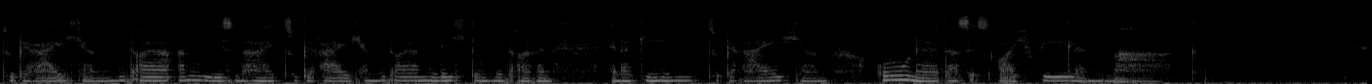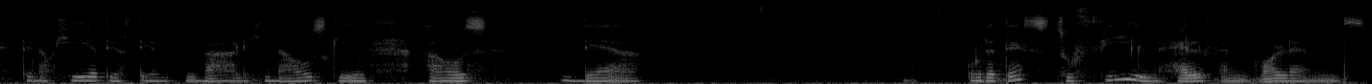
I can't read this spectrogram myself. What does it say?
zu bereichern, mit eurer Anwesenheit zu bereichern, mit eurem Licht und mit euren Energien zu bereichern, ohne dass es euch fehlen mag. Denn auch hier dürft ihr wahrlich hinausgehen aus der oder des zu viel helfen wollens,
